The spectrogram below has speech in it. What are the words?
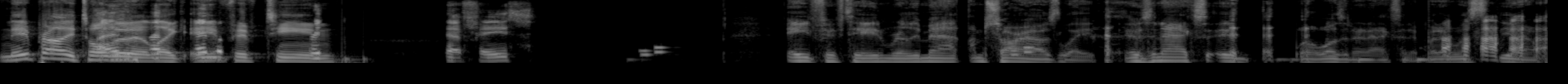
Nate probably told I it at like I haven't- eight fifteen. That face. Eight fifteen, really, Matt. I'm sorry I was late. It was an accident. Well, it wasn't an accident, but it was, you know,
